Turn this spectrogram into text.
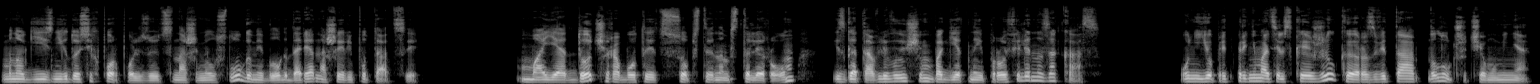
Многие из них до сих пор пользуются нашими услугами благодаря нашей репутации. Моя дочь работает с собственным столяром, изготавливающим багетные профили на заказ. У нее предпринимательская жилка развита лучше, чем у меня.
